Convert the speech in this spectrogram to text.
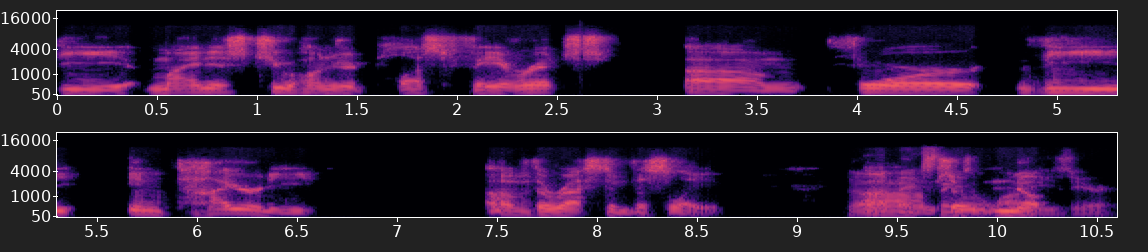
the minus 200 plus favorites um, for the entirety of the rest of the slate. No, that makes um, things so a lot no, easier.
